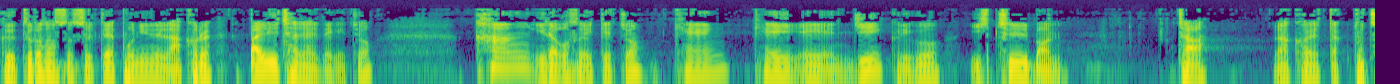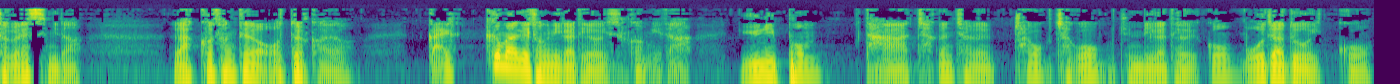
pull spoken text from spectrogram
그 들어섰었을 때 본인의 라커를 빨리 찾아야 되겠죠. 캉이라고 써 있겠죠. 캥 K-A-N-G 그리고 27번. 자 라커에 딱 도착을 했습니다. 라커 상태가 어떨까요? 깔끔하게 정리가 되어 있을 겁니다. 유니폼 다 차근차근 차곡차곡 준비가 되어 있고 모자도 있고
